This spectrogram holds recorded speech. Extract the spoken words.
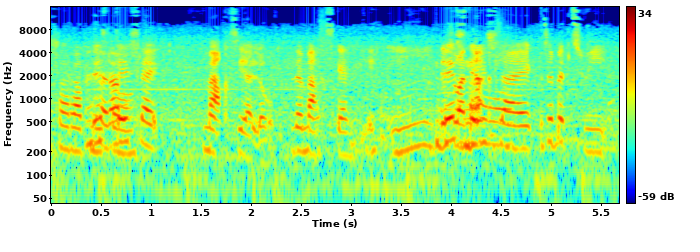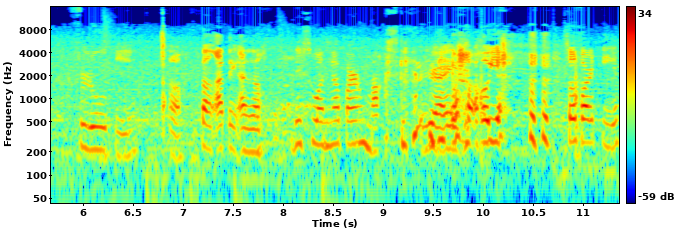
Ang sarap This nito. tastes like Max Yellow, the Max candy. Mm. This, This one tastes like, it's a bit sweet, fruity. Oh, pang ating ano. This one nga parang Max candy. Right? oh yeah. so far tea,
